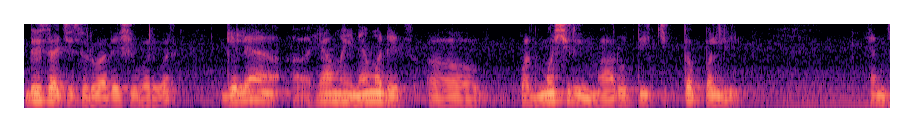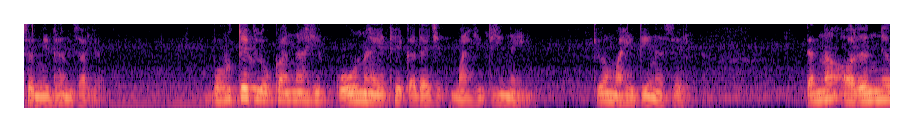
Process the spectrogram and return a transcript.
दिवसाची सुरुवात आहे बरोबर गेल्या ह्या महिन्यामध्येच पद्मश्री मारुती चित्तपल्ली यांचं निधन झालं. बहुतेक लोकांना हे कोण आहेत हे कदाचित माहिती नाही किंवा माहिती नसेल. त्यांना अरण्य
